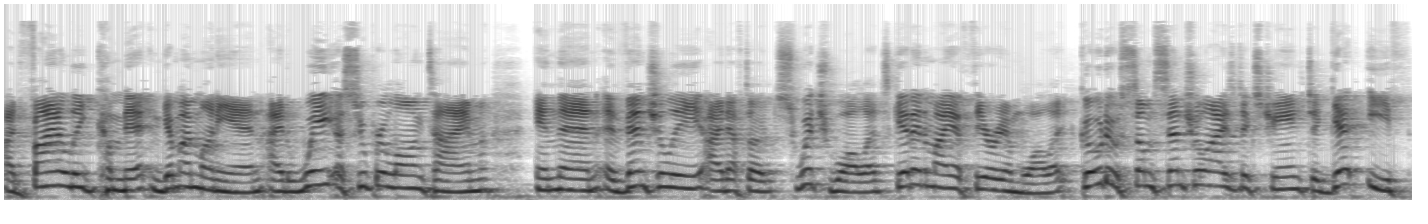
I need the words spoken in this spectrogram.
I'd finally commit and get my money in. I'd wait a super long time. And then eventually I'd have to switch wallets, get into my Ethereum wallet, go to some centralized exchange to get ETH,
